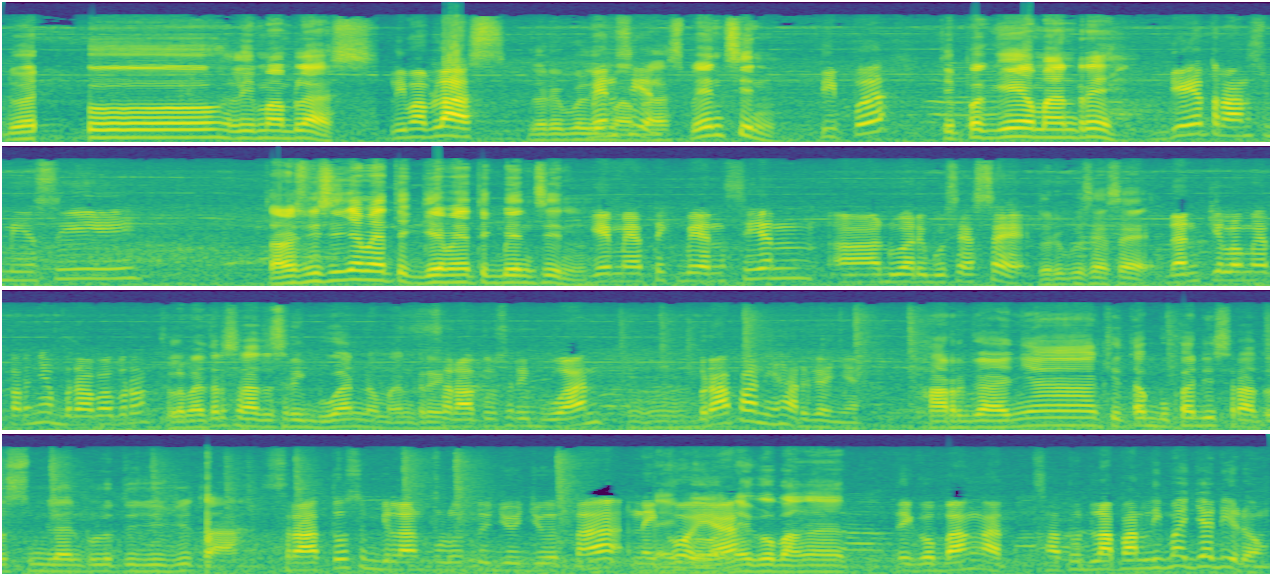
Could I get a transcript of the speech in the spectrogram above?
2015. 15. 2015. Bensin. Tipe Tipe G Manre. G transmisi Transmisinya Matic, G Matic bensin. G-Matic bensin eh, 2000 cc. 2000 cc. Dan kilometernya berapa, Bro? Kilometer 100 ribuan no Manre. 100 ribuan. Mm-mm. Berapa nih harganya? Harganya kita buka di 197 juta. 197 juta nego, ya. Nego banget. Nego banget. 185 jadi dong.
